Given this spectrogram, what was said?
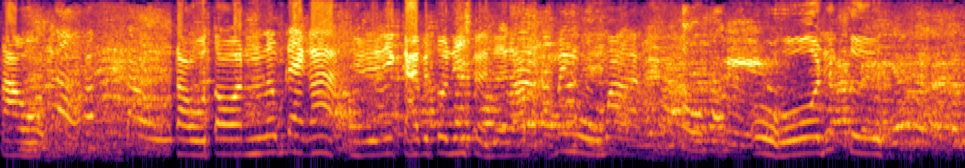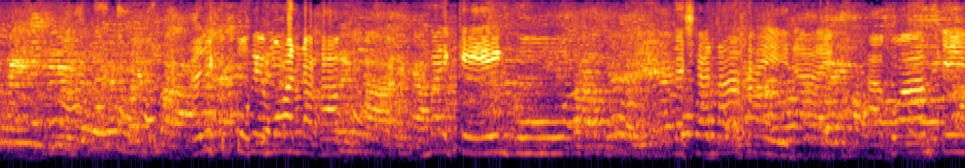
เต่าเต่าครับเต่าเต่าตอนเริ่มแรกอะอยู่ดีๆกลายเป็นตัวนี้เฉยเลยครับไม่งงมากอะเต่าครับโอ้โหนี่คืออันนี้คือโปเกมอนนะครับ ไม่เก่งกูจะชนะให้ได้หาความจริง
